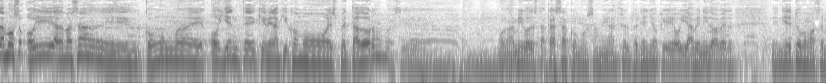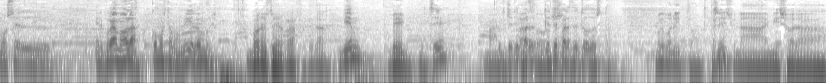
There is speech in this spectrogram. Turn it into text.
Estamos hoy, además, eh, con un eh, oyente que viene aquí como espectador, así de buen amigo de esta casa, como es Miguel Ángel Pequeño, que hoy ha venido a ver en directo cómo hacemos el, el programa. Hola, ¿cómo estamos, Miguel, hombre? Buenos días, Rafa, ¿qué tal? ¿Bien? Bien. ¿Sí? ¿Qué te, qué te parece todo esto? Muy bonito. Tenéis una emisora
